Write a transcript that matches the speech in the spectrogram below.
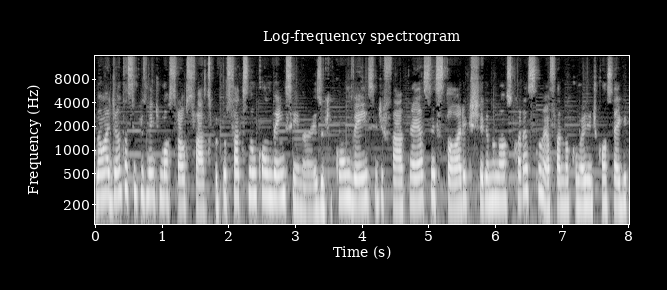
não adianta simplesmente mostrar os fatos, porque os fatos não convencem mais. O que convence de fato é essa história que chega no nosso coração, é a forma como a gente consegue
